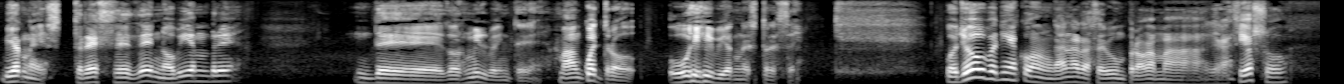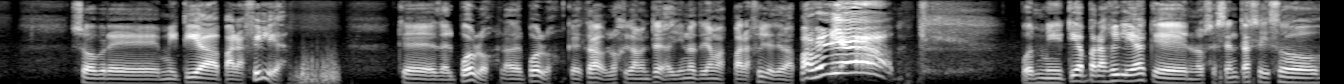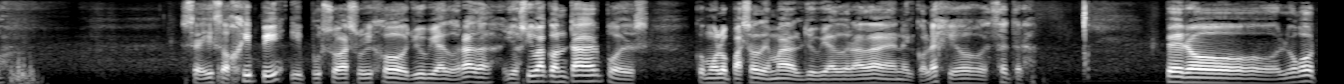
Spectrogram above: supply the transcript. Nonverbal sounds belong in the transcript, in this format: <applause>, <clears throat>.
Viernes 13 de noviembre de 2020. Me encuentro. Uy, viernes 13. Pues yo venía con ganas de hacer un programa gracioso sobre mi tía parafilia, que del pueblo, la del pueblo, que claro, lógicamente allí no te llamas parafilia, te parafilia. Pues mi tía parafilia que en los 60 se hizo se hizo hippie y puso a su hijo Lluvia Dorada. Y os iba a contar, pues, cómo lo pasó de mal Lluvia Dorada en el colegio, etcétera. Pero luego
